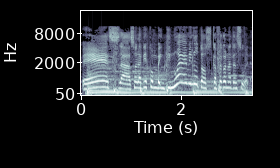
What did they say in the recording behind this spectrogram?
Esa, son las 10 con 29 minutos. Café con Natenzuela.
